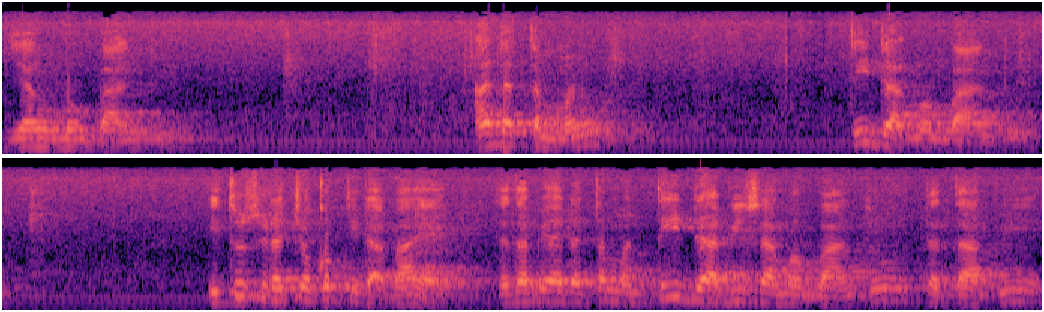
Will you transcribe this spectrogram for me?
yang membantu. Ada teman tidak membantu. Itu sudah cukup tidak baik. Tetapi ada teman tidak bisa membantu tetapi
